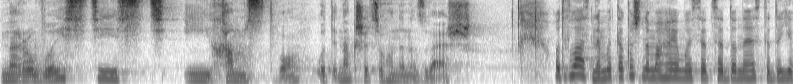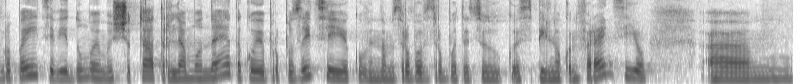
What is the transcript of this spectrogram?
наровистість і хамство. От інакше цього не назвеш. От, власне, ми також намагаємося це донести до європейців і думаємо, що театр Ля Моне такою пропозицією, яку він нам зробив зробити цю спільну конференцію, ем,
